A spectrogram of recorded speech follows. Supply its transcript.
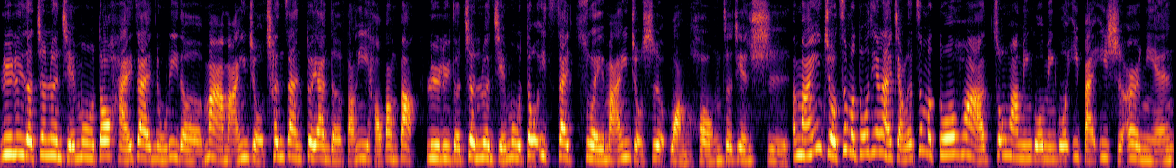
绿绿的政论节目都还在努力的骂马英九，称赞对岸的防疫好棒棒。绿绿的政论节目都一直在嘴马英九是网红这件事啊！马英九这么多天来讲了这么。多话，中华民国民国一百一十二年，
